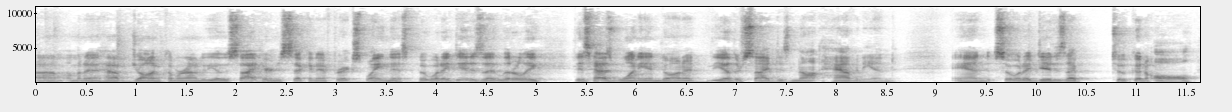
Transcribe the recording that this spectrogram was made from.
um, I'm gonna have John come around to the other side here in a second after I explain this. But what I did is I literally, this has one end on it, the other side does not have an end. And so what I did is I took an awl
